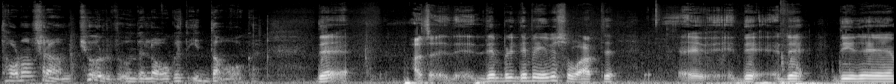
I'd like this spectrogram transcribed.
tar de fram kurvunderlaget idag? Det, alltså, det, det, det blev ju så att eh, det, det, det,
